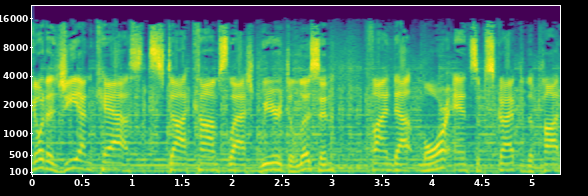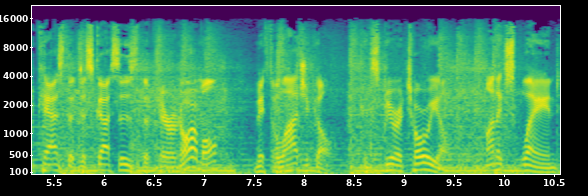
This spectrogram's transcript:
Go to gncasts.com slash weird to listen, find out more, and subscribe to the podcast that discusses the paranormal mythological, conspiratorial, unexplained,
